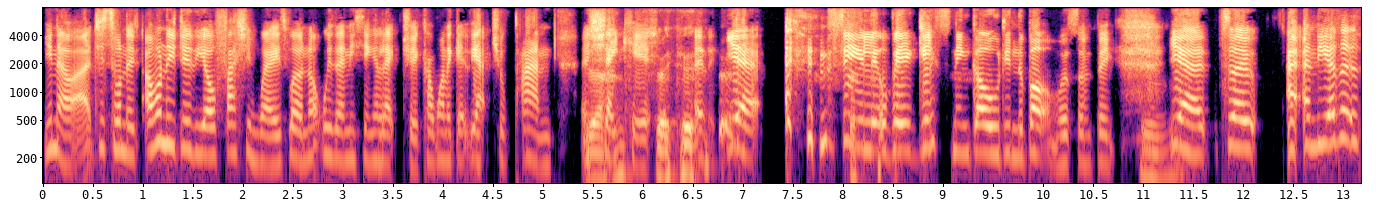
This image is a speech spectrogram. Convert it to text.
you know, I just want to. I want to do the old-fashioned way as well, not with anything electric. I want to get the actual pan and Yeah, shake it, shake it. and yeah, and see a little bit of glistening gold in the bottom or something. Mm. Yeah. So, and the other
